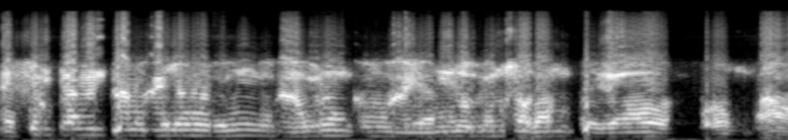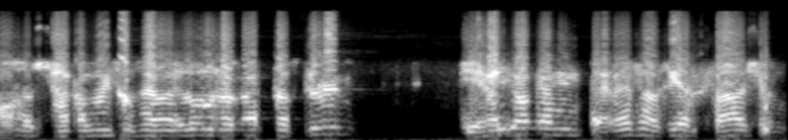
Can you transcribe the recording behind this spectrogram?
es simplemente lo que yo me pongo, cabrón, como que yo no lo pienso tanto, yo, pues, vamos, esa camisa se ve duro, acá está y es algo que me interesa, así el fashion,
